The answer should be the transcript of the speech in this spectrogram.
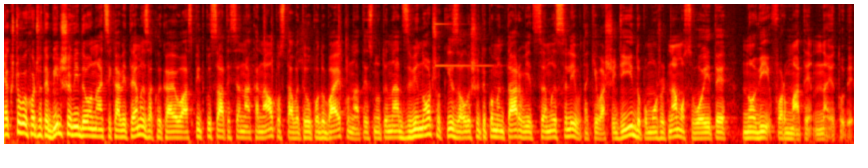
Якщо ви хочете більше відео на цікаві теми, закликаю вас підписатися на канал, поставити уподобайку, натиснути на дзвіночок і залишити коментар від семи слів. Такі ваші дії допоможуть нам освоїти нові формати на Ютубі.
